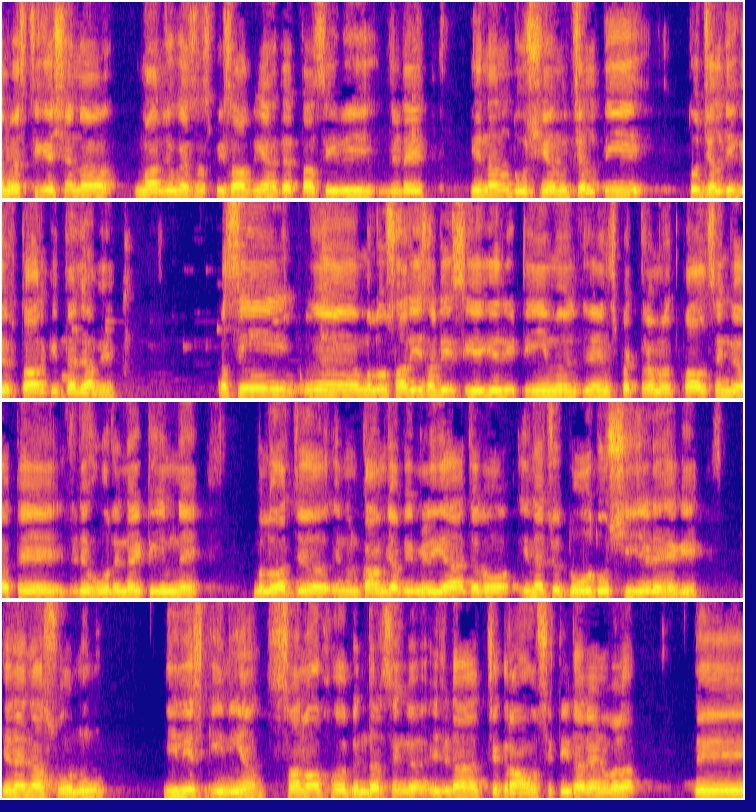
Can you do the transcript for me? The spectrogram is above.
ਇਨਵੈਸਟੀਗੇਸ਼ਨ ਮਾਨਯੋਗ ਐਸਐਸਪੀ ਸਾਹਿਬ ਦੀਆਂ ਹਦਾਇਤਾਂ ਸੀ ਵੀ ਜਿਹੜੇ ਇਹਨਾਂ ਨੂੰ ਦੋਸ਼ੀਆਂ ਨੂੰ ਜਲਦੀ ਤੋਂ ਜਲਦੀ ਗ੍ਰਿਫਤਾਰ ਕੀਤਾ ਜਾਵੇ। ਅਸੀਂ ਮਤਲਬ ਸਾਰੀ ਸਾਡੀ ਸੀਆਈਏ ਦੀ ਟੀਮ ਜੇ ਇੰਸਪੈਕਟਰ ਅਮਰਤਪਾਲ ਸਿੰਘ ਅਤੇ ਜਿਹੜੇ ਹੋਰ ਇਹਨਾਂ ਦੀ ਟੀਮ ਨੇ, ਮਤਲਬ ਅੱਜ ਇਹਨਾਂ ਨੂੰ ਕਾਮਯਾਬੀ ਮਿਲੀ ਆ। ਜਦੋਂ ਇਹਨਾਂ ਚੋਂ ਦੋ ਦੋਸ਼ੀ ਜਿਹੜੇ ਹੈਗੇ, ਜਿਹਨਾਂ ਦਾ ਨਾਂ Sonu, alias Kenia son of Binder Singh, ਇਹ ਜਿਹੜਾ ਜਗਰਾਉਂ ਸਿਟੀ ਦਾ ਰਹਿਣ ਵਾਲਾ ਤੇ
